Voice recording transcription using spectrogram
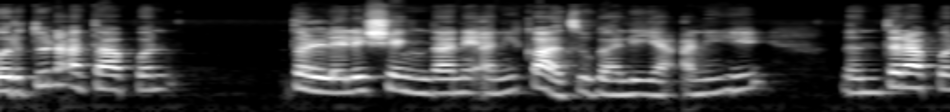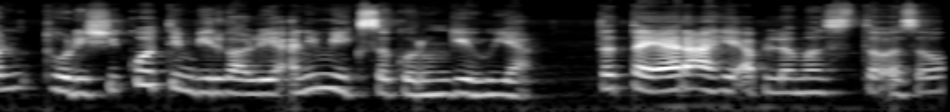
वरतून आता आपण तळलेले शेंगदाणे आणि काजू घालूया आणि हे नंतर आपण थोडीशी कोथिंबीर घालूया आणि मिक्स करून घेऊया. तर तयार आहे आपलं मस्त असं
